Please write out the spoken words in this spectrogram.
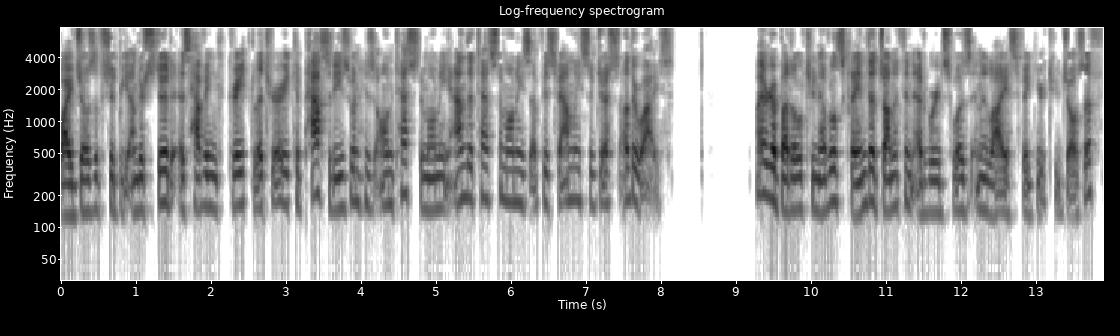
why Joseph should be understood as having great literary capacities when his own testimony and the testimonies of his family suggest otherwise. My rebuttal to Neville's claim that Jonathan Edwards was an Elias figure to Joseph.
